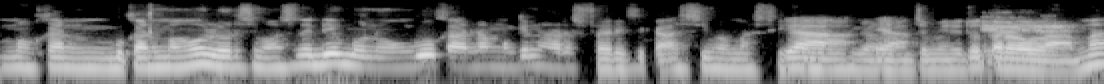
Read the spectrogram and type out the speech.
bukan bukan mengulur sih maksudnya dia mau nunggu karena mungkin harus verifikasi memastikan Ya, segala ya. macam itu Ya, terlalu ya. lama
